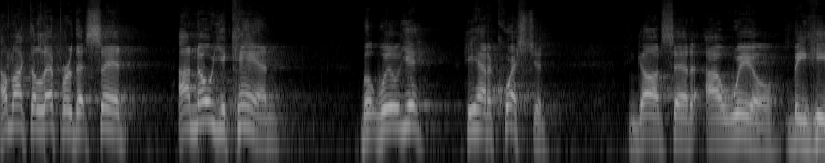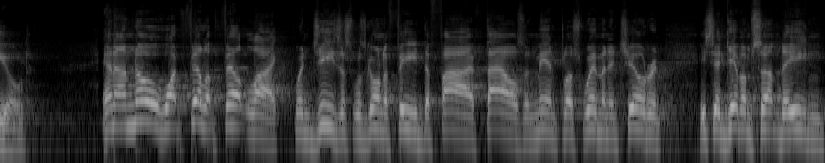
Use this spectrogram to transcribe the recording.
I'm like the leper that said, I know you can, but will you? He had a question. And God said, I will be healed. And I know what Philip felt like when Jesus was going to feed the 5,000 men plus women and children. He said, Give them something to eat. And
